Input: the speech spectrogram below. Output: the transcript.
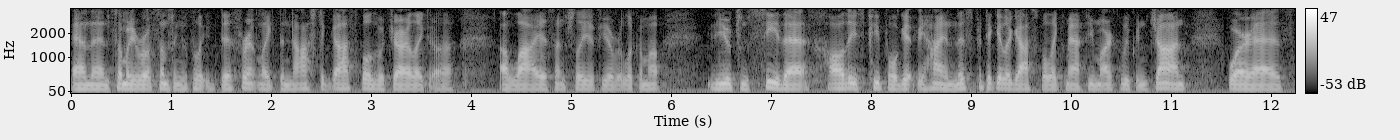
and then somebody wrote something completely different, like the Gnostic Gospels, which are like a, a lie essentially, if you ever look them up you can see that all these people get behind this particular gospel, like Matthew, Mark, Luke, and John, whereas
